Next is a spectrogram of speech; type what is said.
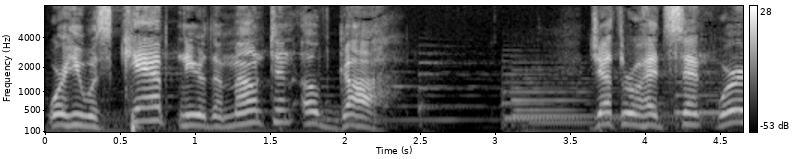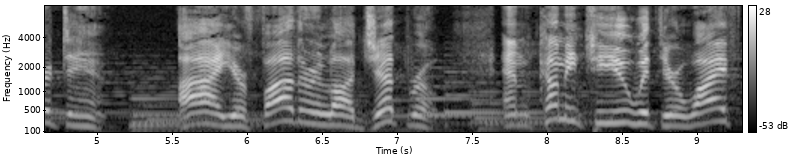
where he was camped near the mountain of God. Jethro had sent word to him I, your father in law, Jethro, am coming to you with your wife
